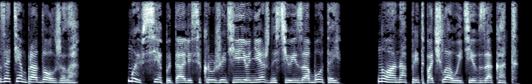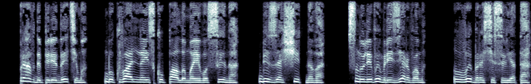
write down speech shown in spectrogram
затем продолжила. «Мы все пытались окружить ее нежностью и заботой, но она предпочла уйти в закат. Правда, перед этим буквально искупала моего сына, беззащитного, с нулевым резервом, в выбросе света.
